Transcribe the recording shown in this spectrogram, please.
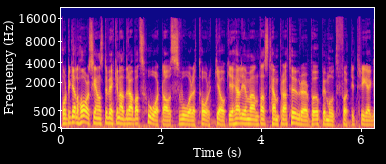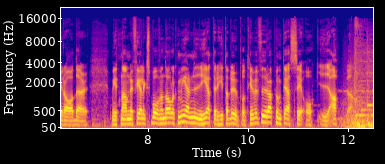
Portugal har senaste veckorna drabbats hårt av svår torka och i helgen väntas temperaturer på uppemot 43 grader. Mitt namn är Felix Bovendal och mer nyheter hittar du på tv4.se och i appen.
